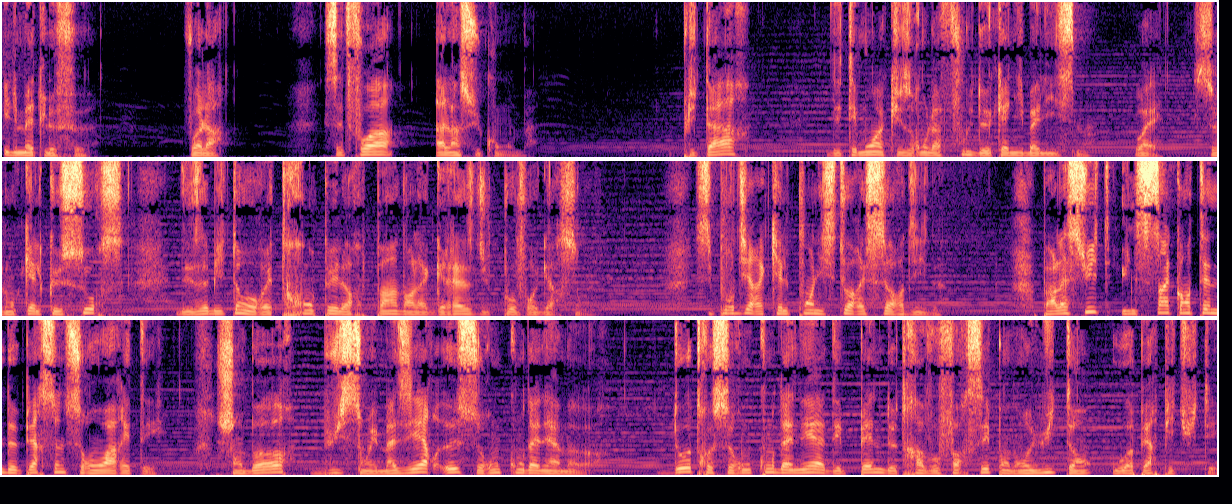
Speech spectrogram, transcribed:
ils mettent le feu. Voilà. Cette fois, Alain succombe. Plus tard, des témoins accuseront la foule de cannibalisme. Ouais, selon quelques sources, des habitants auraient trempé leur pain dans la graisse du pauvre garçon. C'est pour dire à quel point l'histoire est sordide. Par la suite, une cinquantaine de personnes seront arrêtées. Chambord, Buisson et Mazière, eux, seront condamnés à mort. D'autres seront condamnés à des peines de travaux forcés pendant 8 ans ou à perpétuité.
